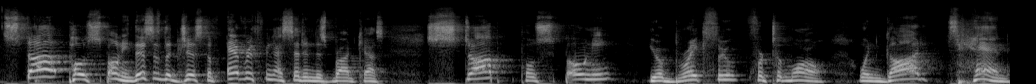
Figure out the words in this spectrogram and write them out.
stop postponing. This is the gist of everything I said in this broadcast. Stop postponing your breakthrough for tomorrow when God's hand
